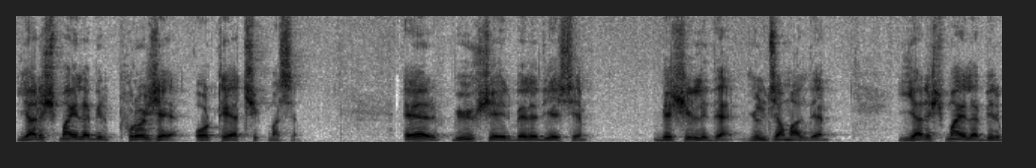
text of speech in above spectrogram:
yarışmayla bir proje ortaya çıkması. Eğer Büyükşehir Belediyesi Beşirli'de, Gülcemal'de yarışmayla bir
